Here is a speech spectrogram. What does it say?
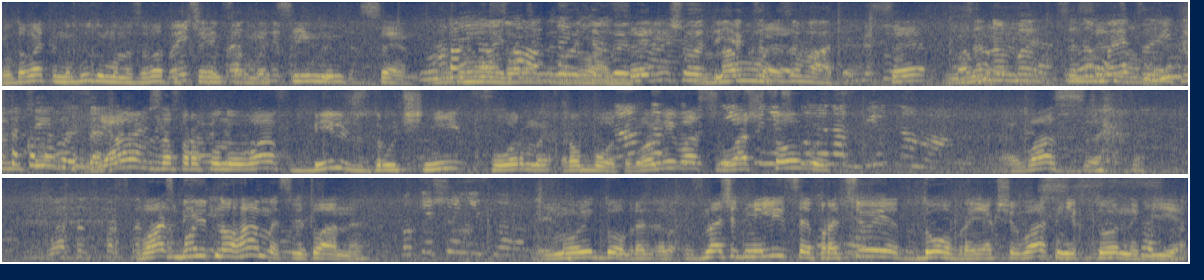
Ну давайте не будемо називати це інформаційним центром. Ну. Ви вирішувати, як це називати. Це Це намет. це намет. Я вам запропонував більш зручні форми роботи. Вони вас влаштовують. нас б'ють ногами. Вас, вас б'ють ногами, Світлана. Поки що ні, слава Ну і добре. Значить, міліція працює добре, якщо вас ніхто не б'є.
